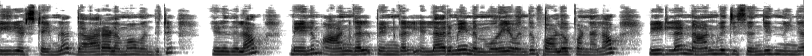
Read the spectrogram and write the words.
பீரியட்ஸ் டைமில் தாராளமாக வந்துட்டு எழுதலாம். மேலும் ஆண்கள் பெண்கள் எல்லாருமே இந்த முறையை வந்து ஃபாலோ பண்ணலாம். வீட்டில் நான்வெஜ் செஞ்சுருந்தீங்க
